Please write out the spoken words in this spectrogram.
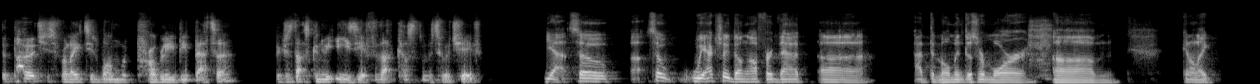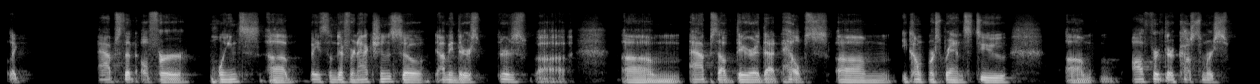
the purchase related one would probably be better because that's going to be easier for that customer to achieve. Yeah. So uh, so we actually don't offer that uh, at the moment. Those are more um, kind of like like apps that offer points uh, based on different actions. So I mean, there's there's uh, um, apps out there that helps um, e-commerce brands to um, offer their customers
